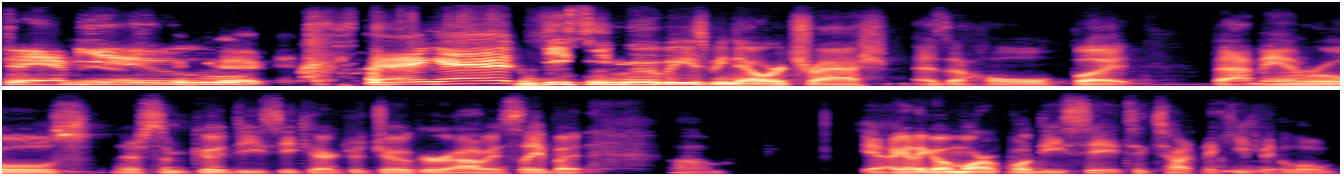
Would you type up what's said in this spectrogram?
Damn you! pick. Dang it! DC movies we know are trash as a whole, but Batman rules. There's some good DC characters, Joker obviously, but um, yeah, I got to go Marvel DC to try to keep it a little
